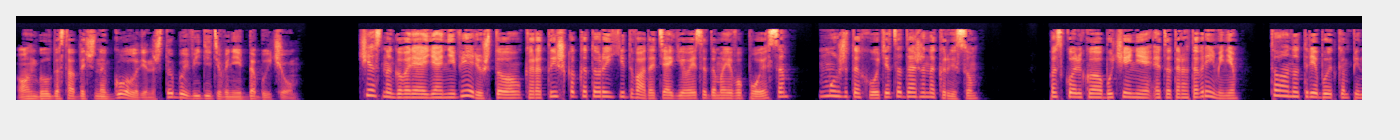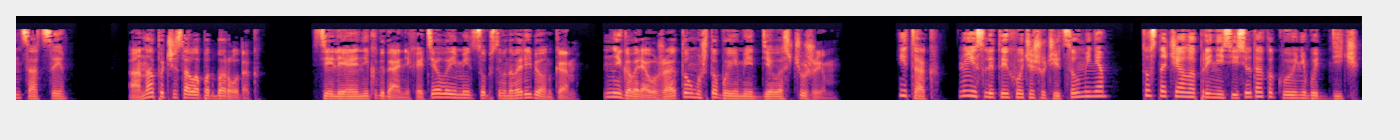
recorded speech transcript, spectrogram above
Он был достаточно голоден, чтобы видеть в ней добычу. «Честно говоря, я не верю, что коротышка, который едва дотягивается до моего пояса, может охотиться даже на крысу. Поскольку обучение — это трата времени, то оно требует компенсации». Она почесала подбородок. Селия никогда не хотела иметь собственного ребенка, не говоря уже о том, чтобы иметь дело с чужим. «Итак, если ты хочешь учиться у меня, то сначала принеси сюда какую-нибудь дичь.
